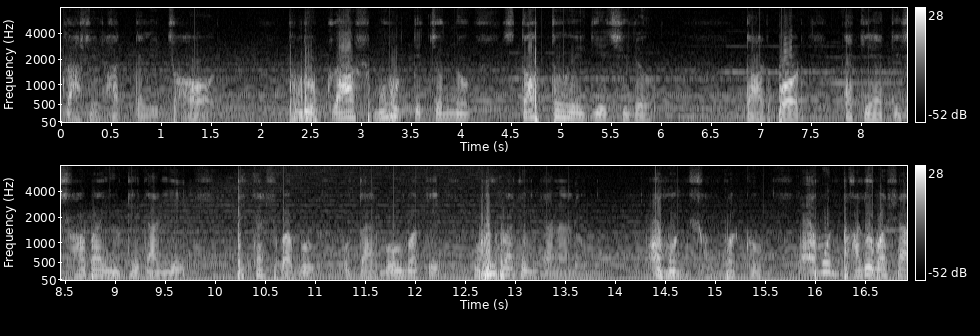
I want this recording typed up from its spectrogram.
ক্লাসের হাততালির ঝড় পুরো ক্লাস মুহূর্তের জন্য স্তব্ধ হয়ে গিয়েছিল। তারপর একে একে সবাই উঠে দাঁড়িয়ে বিকাশবাবু ও তার বৌমাকে অভিবাদন জানালো। এমন সম্পর্ক, এমন ভালোবাসা,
